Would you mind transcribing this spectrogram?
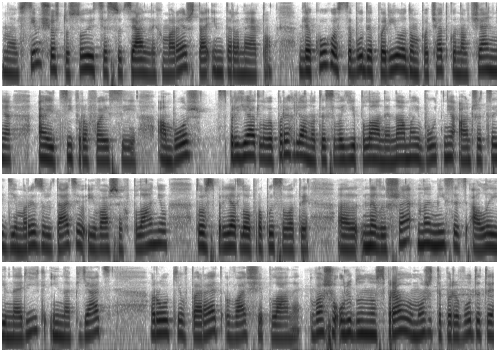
всім, що стосується соціальних мереж та інтернету. Для когось це буде періодом початку навчання it професії або ж сприятливо переглянути свої плани на майбутнє, адже це дім результатів і ваших планів, тож сприятливо прописувати не лише на місяць, але і на рік, і на п'ять. Роки вперед ваші плани. Вашу улюблену справу можете переводити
